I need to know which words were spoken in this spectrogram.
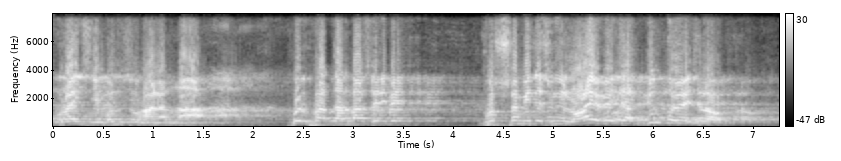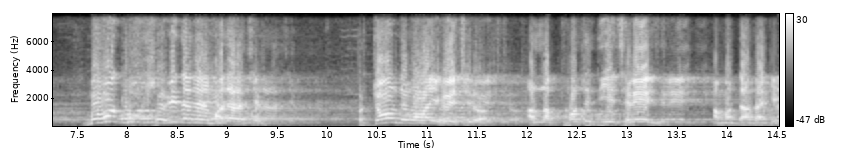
কুরাইশি বল সুহান আল্লাহ ফুরফা দরবার শরীফে গোস্বামীদের সঙ্গে লড়াই হয়েছিল, যুদ্ধ হয়েছিল। বহুত শহীদের মজার আছে। প্রচণ্ড লড়াই হয়েছিল। আল্লাহ ফতে দিয়েছিলেন আমার দাদাকে।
